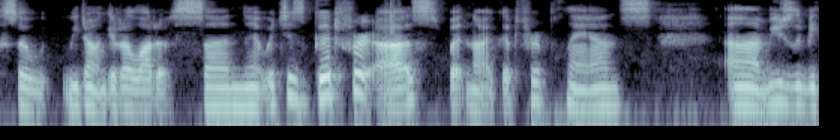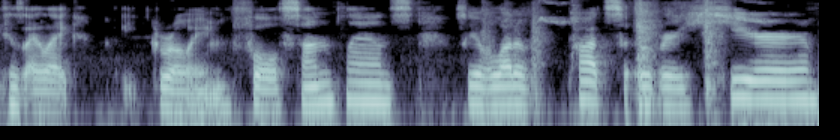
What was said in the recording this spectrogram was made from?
so we don't get a lot of sun, which is good for us, but not good for plants. Um, usually because I like growing full sun plants. So we have a lot of pots over here.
